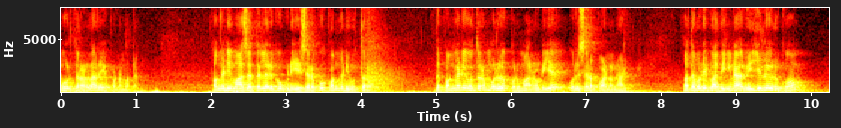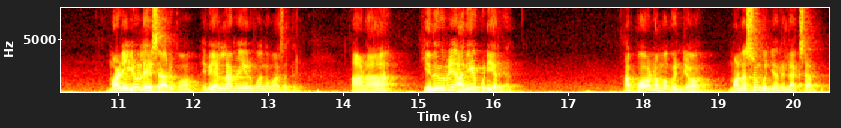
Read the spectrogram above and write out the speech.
முகூர்த்தம்லாம் நிறைய பண்ண மாட்டாங்க. பங்குனி மாதத்தில் இருக்கக்கூடிய சிறப்பு பங்குனி உத்தரம். இந்த பங்குனி உத்தரம் முருகப்பெருமானுடைய ஒரு சிறப்பான நாள். மற்றபடி பார்த்திங்கன்னா வெயிலும் இருக்கும் மழையும் லேசாக இருக்கும் இது எல்லாமே இருக்கும் இந்த மாதத்தில் ஆனால் எதுவுமே அதிகப்படியாக இருக்காது. அப்போது நம்ம கொஞ்சம் மனசும் கொஞ்சம் ரிலாக்ஸாக இருக்கும்.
